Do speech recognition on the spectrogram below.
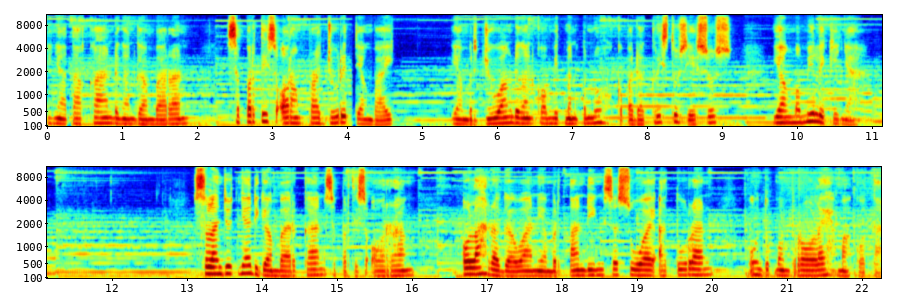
dinyatakan dengan gambaran seperti seorang prajurit yang baik yang berjuang dengan komitmen penuh kepada Kristus Yesus yang memilikinya. Selanjutnya digambarkan seperti seorang olahragawan yang bertanding sesuai aturan untuk memperoleh mahkota.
